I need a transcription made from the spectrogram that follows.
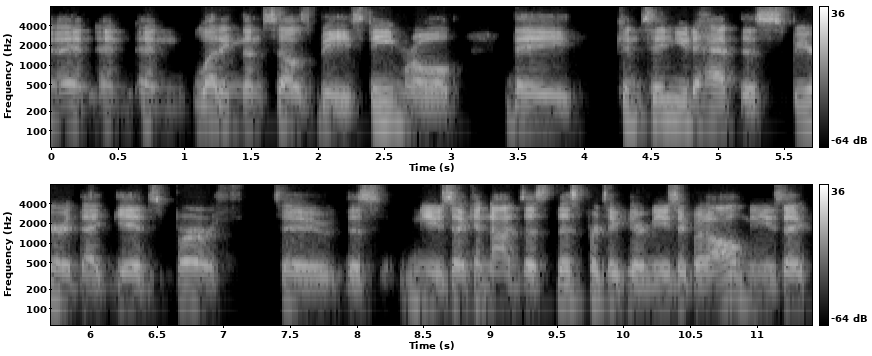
and and and letting themselves be steamrolled. They continue to have this spirit that gives birth to this music, and not just this particular music, but all music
